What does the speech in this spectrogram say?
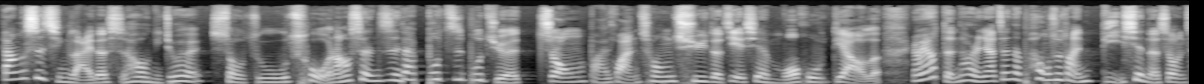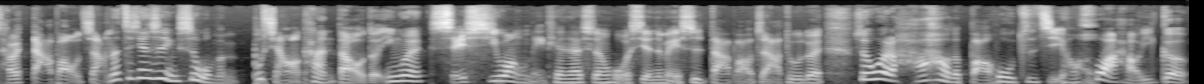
当事情来的时候，你就会手足无措，然后甚至在不知不觉中把缓冲区的界限模糊掉了，然后要等到人家真的碰触到你底线的时候，你才会大爆炸。那这件事情是我们不想要看到的，因为谁希望每天在生活闲着没事大爆炸，对不对？所以为了好好的保护自己画好一个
